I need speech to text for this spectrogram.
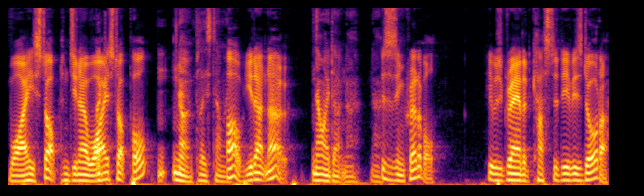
why he stopped. And do you know why he stopped, Paul? No, please tell me. Oh, you don't know. No, I don't know. No. This is incredible. He was granted custody of his daughter.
